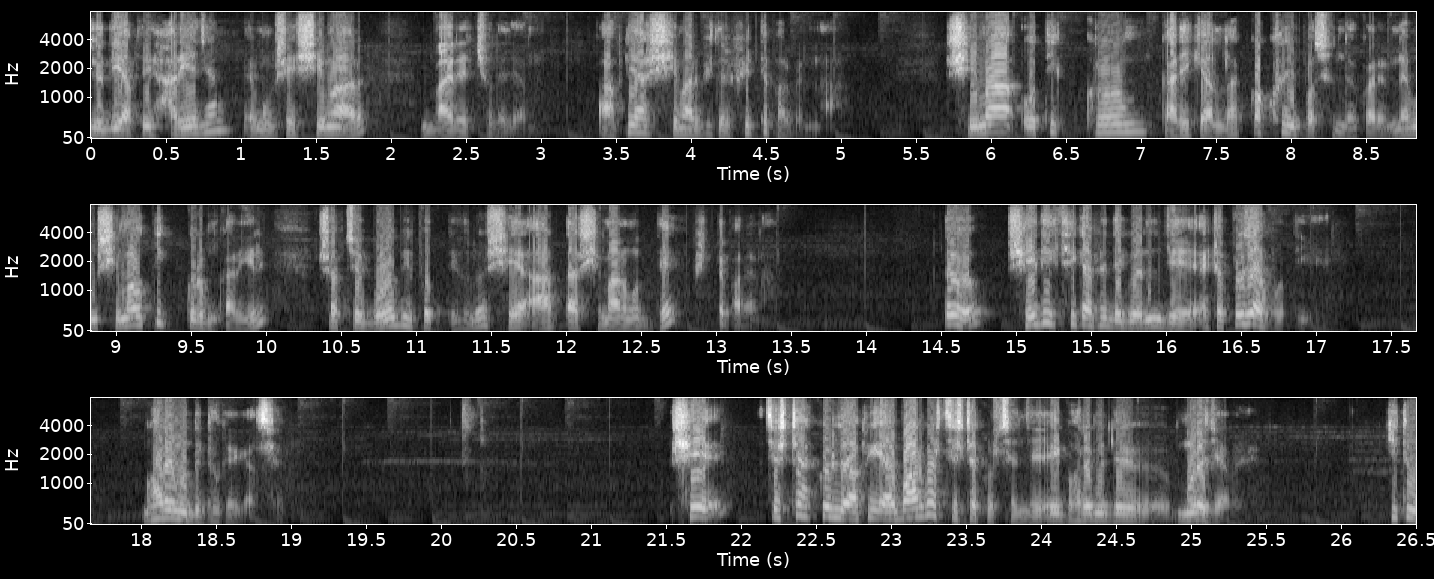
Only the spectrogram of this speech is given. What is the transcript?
যদি আপনি হারিয়ে যান এবং সেই সীমার বাইরে চলে যান, আপনি আর সীমার ভিতরে ফিরতে পারবেন না। সীমা অতিক্রমকারীকে আল্লাহ কখনই পছন্দ করেন না এবং সীমা অতিক্রমকারীর সবচেয়ে বড় বিপত্তি হলো সে আর তার সীমার মধ্যে ফিরতে পারে না। তো সেই দিক থেকে আপনি দেখবেন যে একটা প্রজাপতি ঘরের মধ্যে ঢুকে গেছে। সে চেষ্টা করলে আপনি বারবার চেষ্টা করছেন যে এই ঘরের মধ্যে মরে যাবে। কিন্তু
